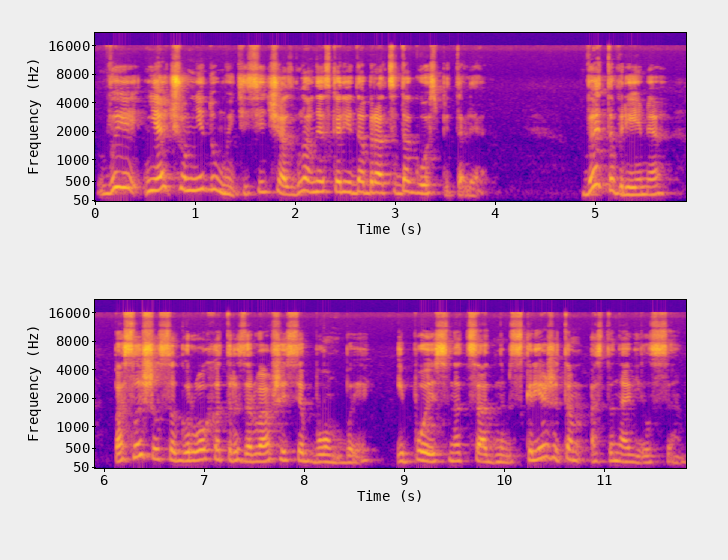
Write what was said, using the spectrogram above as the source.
Вы ни о чем не думайте сейчас, главное скорее добраться до госпиталя. В это время послышался грохот разорвавшейся бомбы и поезд с надсадным скрежетом остановился.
